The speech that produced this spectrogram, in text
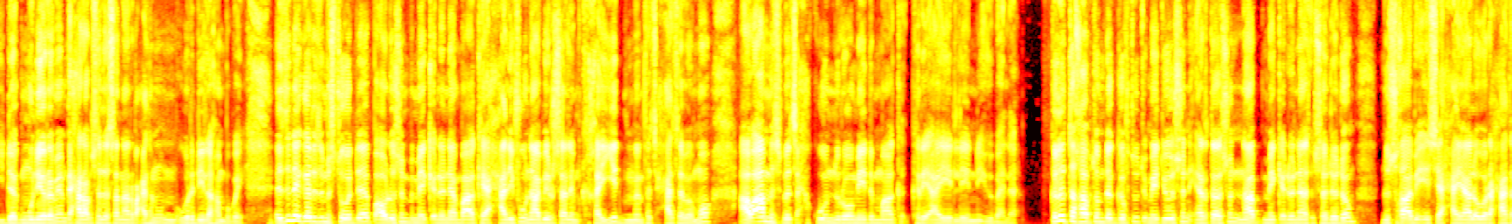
ይደግሙ ነይሮም እዮም፣ ደሓር ኣብ ሰለሳን ኣርባዕተን ውን ውርድ ኢለ ከንብቦ እየ። እዚ ነገር እዚ ምስ ተወድአ፣ ጳውሎስን ብመቄዶንያ ብኣከያ ሓሊፉ ናብ የሩሳሌም ክኸይድ ብመንፈስ ሓሰበ እሞ፣ ኣብኣ ምስ በጻሕኩ፣ ንሮሜ ድማ ክርእያ የድልየኒ እዩ በለ። ክልተ ኻብቶም ደገፍቱ፣ ጢሞቴዎስን ኤርታሱን ናብ መቄዶንያ ሰደዶም፣ ንሱ ኸኣ ኣብ ኤስያ ሓያሎ ወርሓት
